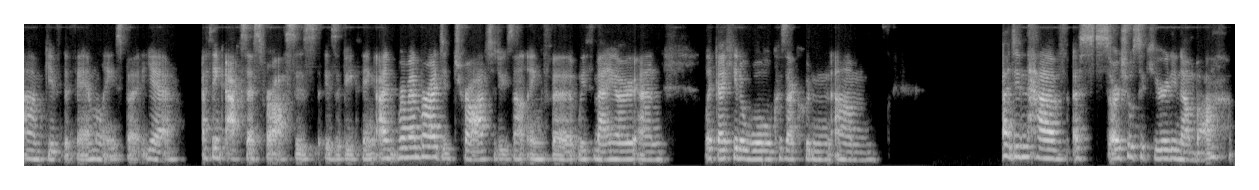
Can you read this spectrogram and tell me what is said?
um, give the families but yeah i think access for us is is a big thing i remember i did try to do something for with mayo and like i hit a wall because i couldn't um I didn't have a social security number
